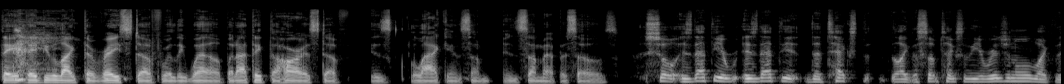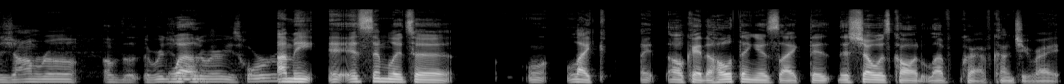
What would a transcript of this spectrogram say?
they they do like the race stuff really well, but I think the horror stuff is lacking some in some episodes. So, is that the is that the the text like the subtext of the original, like the genre of the original Well, literary is horror? I mean, it, it's similar to like like, okay, the whole thing is like the this show is called Lovecraft Country, right?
